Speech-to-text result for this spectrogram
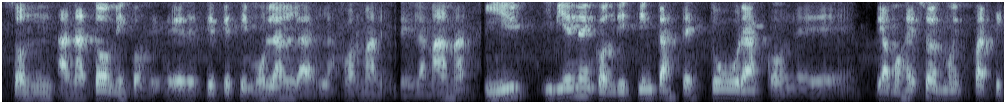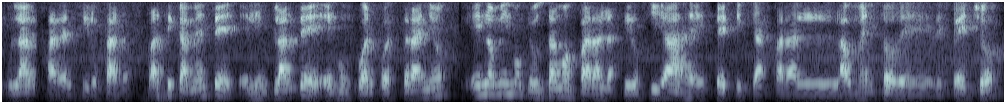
son anatómicos, es decir, que simulan la, forma de, la mama y, vienen con distintas texturas, con... Eh, Digamos, eso es muy particular para el cirujano. Básicamente, el implante es un cuerpo extraño. Es lo mismo que usamos para las cirugías estéticas, para el aumento de, pecho.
